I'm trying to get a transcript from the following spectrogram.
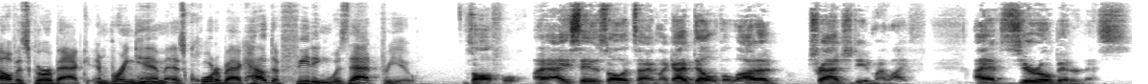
Elvis Grbac and bring him as quarterback. How defeating was that for you? It's awful. I, I, say this all the time. Like I've dealt with a lot of tragedy in my life. I have zero bitterness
